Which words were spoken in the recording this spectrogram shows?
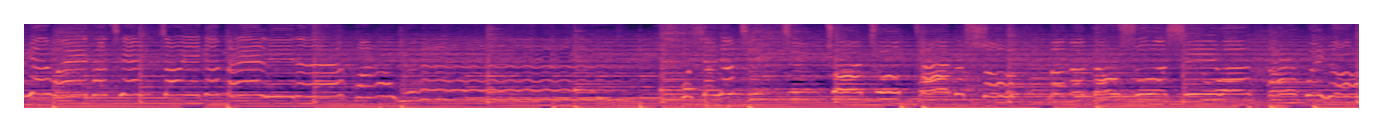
愿为他建造一个美丽的花园。我想要紧紧抓住他的手，慢慢告诉我，希望还会有。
